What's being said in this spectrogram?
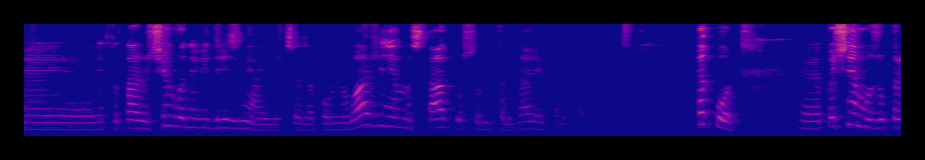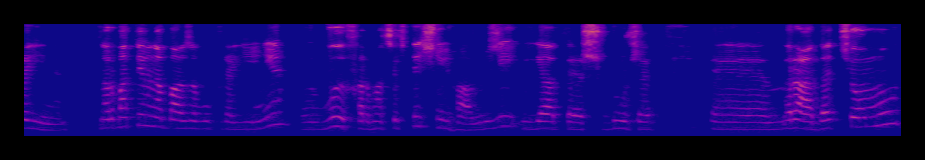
е, як то кажуть, чим вони відрізняються за повноваженнями, статусом і так далі. І так далі. Так от, е, почнемо з України. Нормативна база в Україні е, в фармацевтичній галузі, і я теж дуже е, рада цьому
